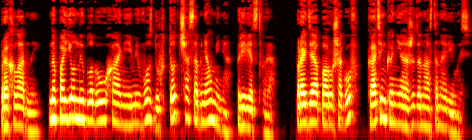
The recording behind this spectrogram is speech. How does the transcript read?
Прохладный, напоенный благоуханиями воздух тотчас обнял меня, приветствуя. Пройдя пару шагов, Катенька неожиданно остановилась.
